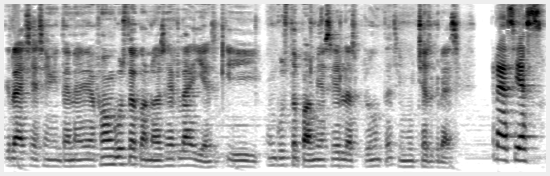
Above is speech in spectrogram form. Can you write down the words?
Gracias, señorita Nadia. Fue un gusto conocerla y, y un gusto para mí hacer las preguntas y muchas gracias. Gracias.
